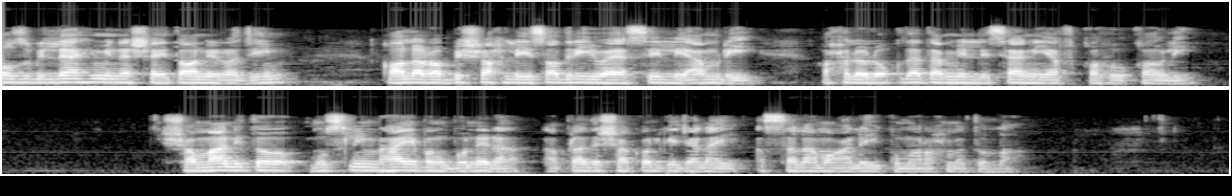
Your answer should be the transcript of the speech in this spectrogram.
আউজবিল্লাহমিনা শৈতানির রাজিম। কলা রব্বিশ রাহলি সদরি ওয়াসিল্লি আমরি অহলুল উকদাতামিল্লিসানি আফকাহু কৌলি সম্মানিত মুসলিম ভাই এবং বোনেরা, আপনাদের সকলকে জানাই আসসালামু আলাইকুম রহমতুল্লাহ।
